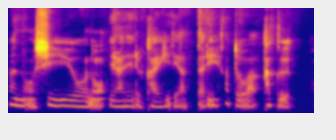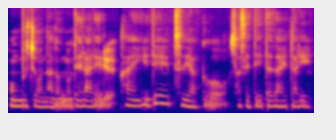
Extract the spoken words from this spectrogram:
あの CEO の出られる会議であったりあとは各本部長などの出られる会議で通訳をさせていただいたり。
